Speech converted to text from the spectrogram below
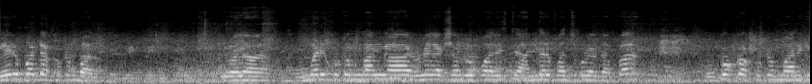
వేరుపడ్డ కుటుంబాలు. ఇవాళ ఉమ్మడి కుటుంబంగా రెండు లక్షల రూపాయలు ఇస్తే అందరూ పంచుకున్నారు తప్ప ఒక్కొక్క కుటుంబానికి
